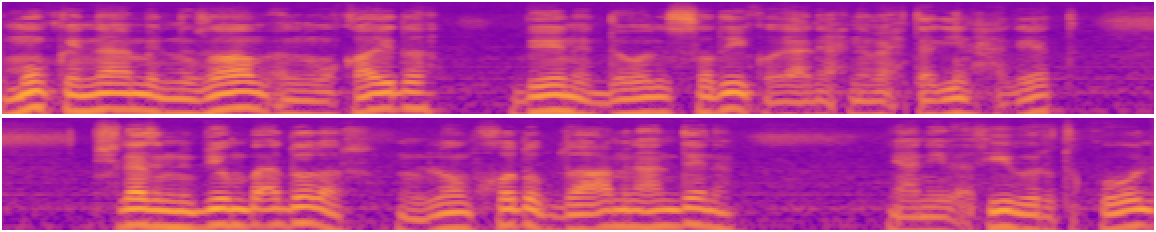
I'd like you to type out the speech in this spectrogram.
وممكن نعمل نظام المقايضة بين الدول الصديقة. يعني إحنا محتاجين حاجات مش لازم نديهم بقى دولار نقول لهم خدوا بضاعة من عندنا. يعني يبقى في بروتوكول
